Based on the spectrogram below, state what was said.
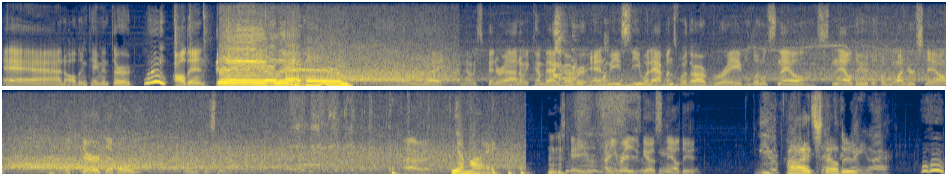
And Alden came in third. Woo! Alden. Yay! All that. All right. And now we spin around and we come back over and we see what happens with our brave little snail, snail dude, the wonder snail, the daredevil, wonderful snail. All right. Yeah, my. hey, are you ready to go, snail dude? You're Hi, fine Snell exactly dude. where you are. Woohoo!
